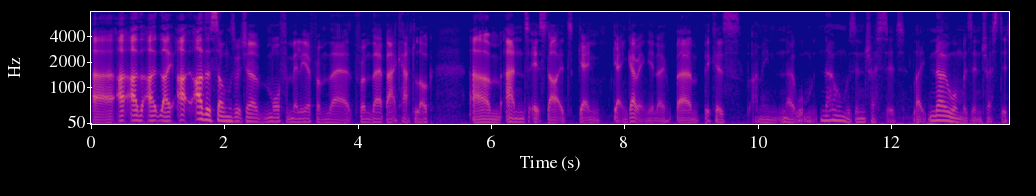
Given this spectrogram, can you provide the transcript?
uh, other uh, like uh, other songs which are more familiar from their from their back catalog um, and it started getting getting going you know um, because I mean no one no one was interested. Like no one was interested.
